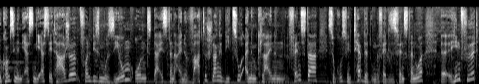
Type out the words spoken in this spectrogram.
Du kommst in den ersten, die erste Etage von diesem Museum und da ist dann eine Warteschlange, die zu einem kleinen Fenster, so groß wie ein Tablet ungefähr, dieses Fenster nur, äh, hinführt.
